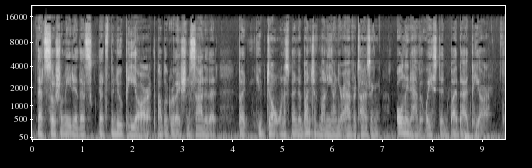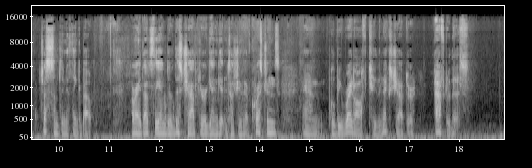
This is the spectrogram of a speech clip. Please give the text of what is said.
That's social media. That's that's the new PR, the public relations side of it. But you don't want to spend a bunch of money on your advertising only to have it wasted by bad PR. Just something to think about. All right, that's the end of this chapter. Again, get in touch if you have questions, and we'll be right off to the next chapter after this.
